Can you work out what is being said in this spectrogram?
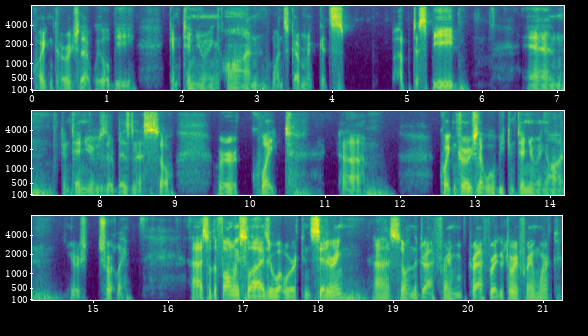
quite encouraged that we will be continuing on once government gets up to speed and continues their business. So we're quite uh, quite encouraged that we'll be continuing on here shortly. Uh, so the following slides are what we're considering. Uh, so in the draft frame, draft regulatory framework,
